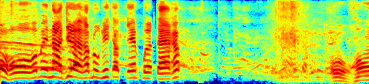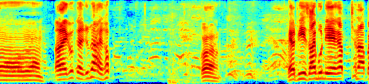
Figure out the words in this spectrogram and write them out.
โอ้โห ไม่น่าเชื่อครับ ลูกนี้เจ้าเจมเปิดแต่ครับ โอ้โห อะไรก็เกิดขึ้นได้ครับ ก็เอลพีสายบุญเอครับ ชนะไป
